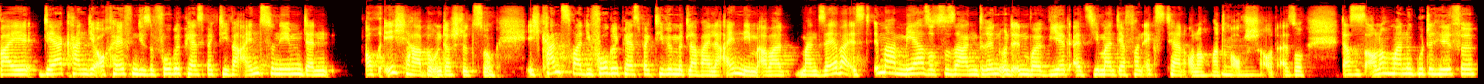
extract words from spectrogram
weil der kann dir auch helfen, diese Vogelperspektive einzunehmen, denn auch ich habe Unterstützung. Ich kann zwar die Vogelperspektive mittlerweile einnehmen, aber man selber ist immer mehr sozusagen drin und involviert als jemand, der von extern auch nochmal drauf mhm. schaut. Also das ist auch nochmal eine gute Hilfe.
